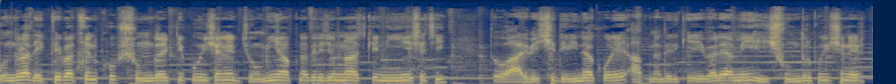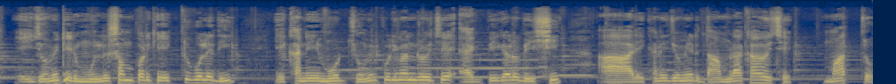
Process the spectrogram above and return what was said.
বন্ধুরা, দেখতেই পাচ্ছেন, খুব সুন্দর একটি পজিশনের জমি আপনাদের জন্য আজকে নিয়ে এসেছি। তো আর বেশি দেরি না করে আপনাদেরকে এবারে আমি এই সুন্দর পজিশনের এই জমিটির মূল্য সম্পর্কে একটু বলে দিই। এখানে মোট জমির পরিমাণ রয়েছে এক বিঘারও বেশি, আর এখানে জমির দাম রাখা হয়েছে মাত্র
